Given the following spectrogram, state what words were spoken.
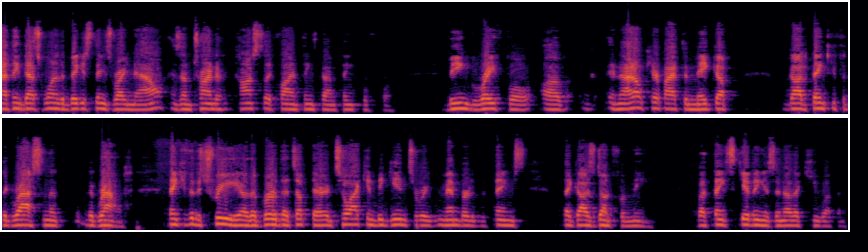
I think that's one of the biggest things right now. Is I'm trying to constantly find things that I'm thankful for, being grateful of, and I don't care if I have to make up. God, thank you for the grass and the, the ground. Thank you for the tree or the bird that's up there until I can begin to remember the things that God's done for me. But Thanksgiving is another key weapon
